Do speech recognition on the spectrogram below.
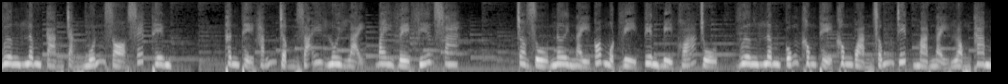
Vương Lâm càng chẳng muốn dò xét thêm. Thân thể hắn chậm rãi lui lại, bay về phía xa. Cho dù nơi này có một vị tiên bị khóa trụ, Vương Lâm cũng không thể không quản sống chết mà nảy lòng tham.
